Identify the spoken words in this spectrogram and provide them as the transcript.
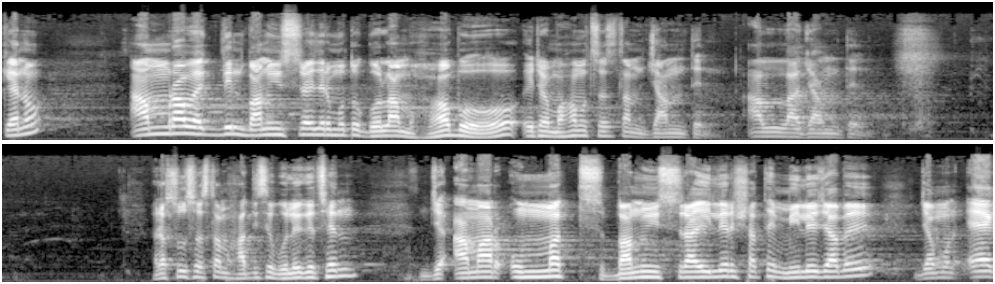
কেন? আমরাও একদিন বানু ইসরায়েলের মতো গোলাম হব, এটা মোহাম্মদ সাল্লাম জানতেন, আল্লাহ জানতেন। রাসুল সাল্লাম হাদিসে বলে গেছেন যে আমার উম্মত বানু ইসরায়েলের সাথে মিলে যাবে, যেমন এক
